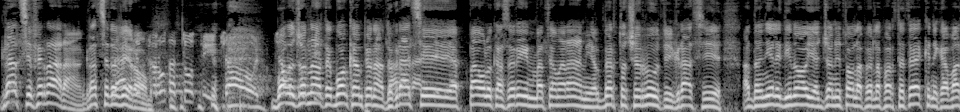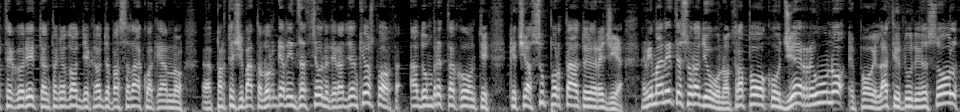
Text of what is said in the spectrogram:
Grazie Ferrara, grazie davvero. Grazie, un saluto a tutti, ciao. Buona ciao giornata e buon campionato, ciao, grazie, grazie a Paolo Casarin, Matteo Marani, Alberto Cerruti, grazie a Daniele Di Noi e a Gianni Tolla per la parte tecnica, a Walter Gorietti, Antonio Doddi e Claudio Passalacqua che hanno eh, partecipato all'organizzazione di Radio Anch'io Sport, ad Ombretta Conti che ci ha supportato in regia. Rimanete su Radio 1, tra poco GR1 e poi Latitudine Sol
